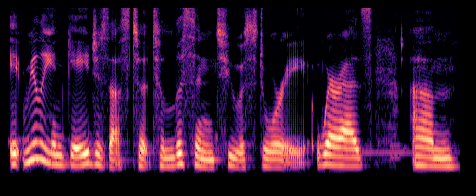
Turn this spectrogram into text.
It really engages us to, to listen to a story, whereas um,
